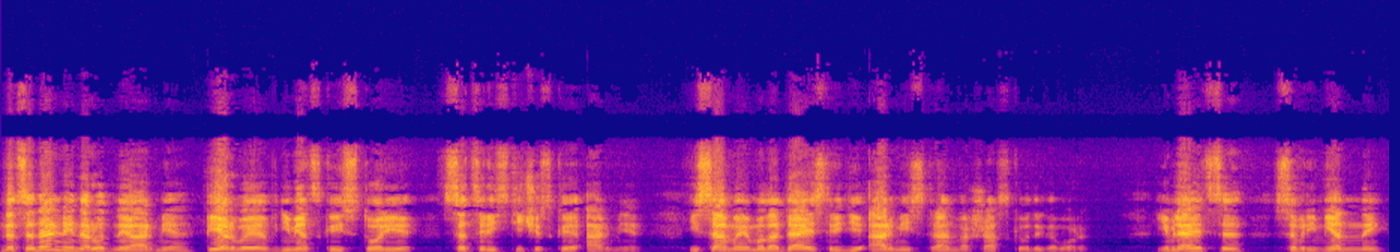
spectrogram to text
Национальная народная армия, первая в немецкой истории социалистическая армия и самая молодая среди армий стран Варшавского договора, является современной,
